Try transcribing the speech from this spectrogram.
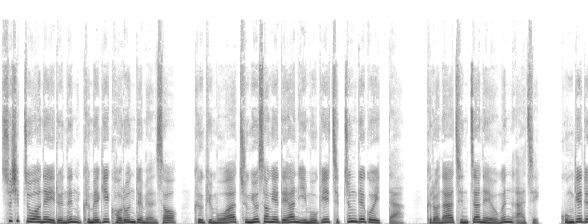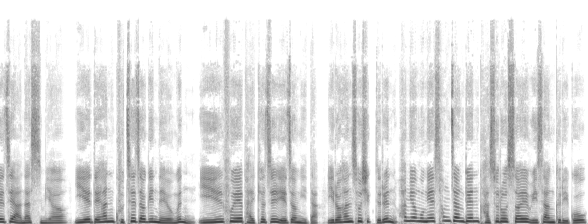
수십조 원에 이르는 금액이 거론되면서 그 규모와 중요성에 대한 이목이 집중되고 있다. 그러나 진짜 내용은 아직 공개되지 않았으며 이에 대한 구체적인 내용은 2일 후에 밝혀질 예정이다. 이러한 소식들은 황영웅의 성장된 가수로서의 위상 그리고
